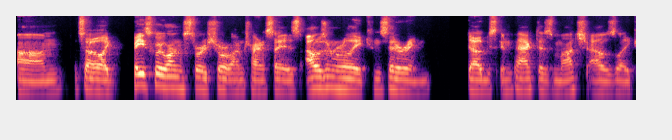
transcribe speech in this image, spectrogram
Um, so like basically, long story short, what I'm trying to say is I wasn't really considering Doug's impact as much. I was like,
